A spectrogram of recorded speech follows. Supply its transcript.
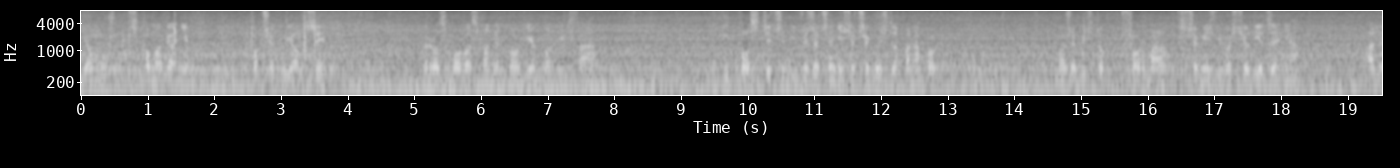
i jałmużna. Wspomaganie potrzebujących, rozmowa z Panem Bogiem, modlitwa i posty, czyli wyrzeczenie się czegoś dla Pana Boga. Może być to forma wstrzemięźliwości od jedzenia, ale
